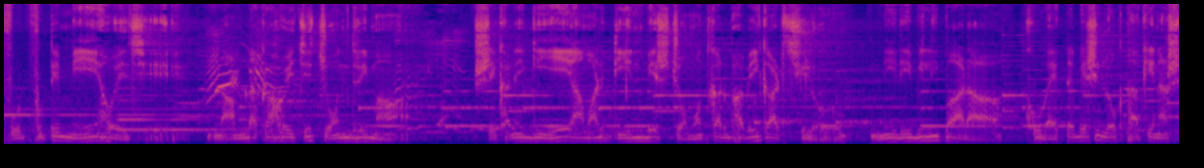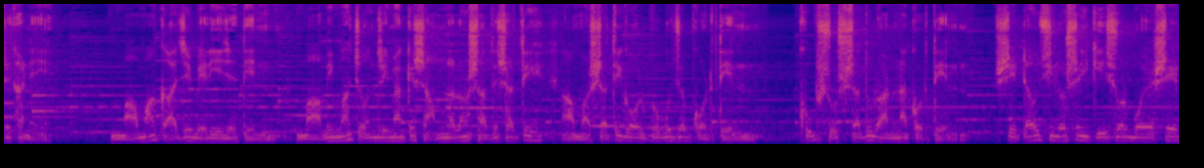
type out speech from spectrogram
ফুটফুটে মেয়ে হয়েছে। নাম রাখা হয়েছে চন্দ্রিমা। সেখানে গিয়ে আমার দিন বেশ চমৎকার ভাবেই কাটছিল। নিরিবিলি পাড়া, খুব একটা বেশি লোক থাকে না সেখানে। মামা কাজে বেরিয়ে যেতেন। মামিমা চন্দ্রিমাকে সামলানোর সাথে সাথে আমার সাথে গল্প গুজব করতেন। খুব সুস্বাদু রান্না করতেন। সেটাও ছিল সেই কিশোর বয়সের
